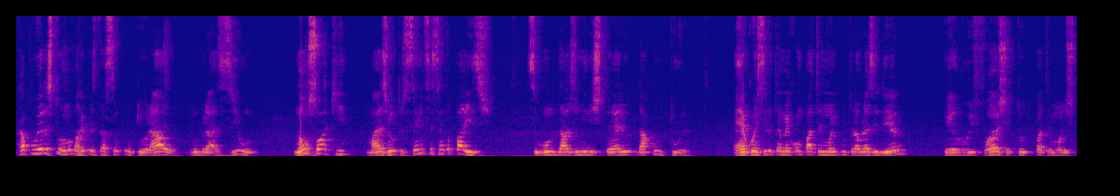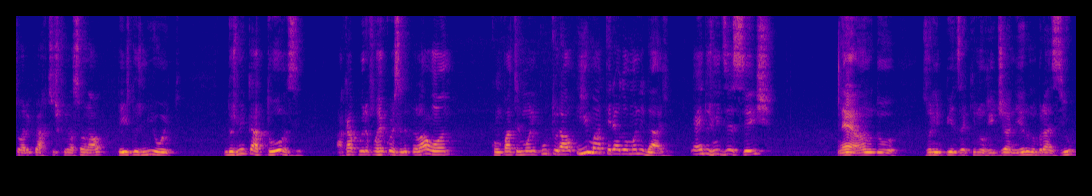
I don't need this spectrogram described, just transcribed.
Capoeira se tornou uma representação cultural no Brasil, não só aqui, mas em outros 160 países segundo dados do Ministério da Cultura. É reconhecido também como Patrimônio Cultural Brasileiro pelo IFAM, Instituto Patrimônio Histórico e Artístico Nacional, desde 2008. Em 2014, a capoeira foi reconhecida pela ONU como Patrimônio Cultural e Material da Humanidade. E aí, em 2016, né, ano do, das Olimpíadas aqui no Rio de Janeiro, no Brasil,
